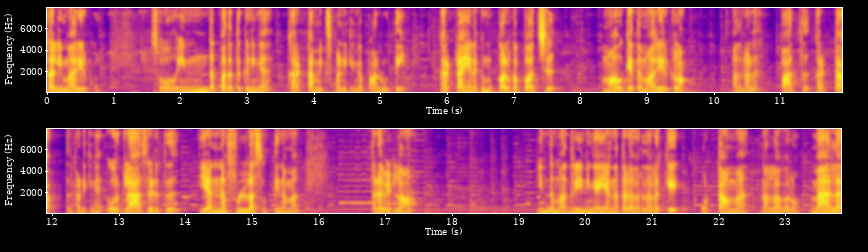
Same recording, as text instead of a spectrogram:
களி மாதிரி இருக்கும். ஸோ இந்த பதத்துக்கு நீங்கள் கரெக்டாக மிக்ஸ் பண்ணிக்கோங்க பால் ஊற்றி கரெக்டாக எனக்கு முக்கால் கப் ஆச்சு. மாவுக்கு ஏற்ற மாதிரி இருக்கலாம். அதனால் பார்த்து கரெக்டாக இது பண்ணிக்கோங்க. ஒரு கிளாஸ் எடுத்து எண்ணெய் ஃபுல்லாக சுற்றி நம்ம தடவிடலாம். இந்த மாதிரி நீங்கள் எண்ணெய் தடவுறதால கேக் ஒட்டாமல் நல்லா வரும். மேலே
